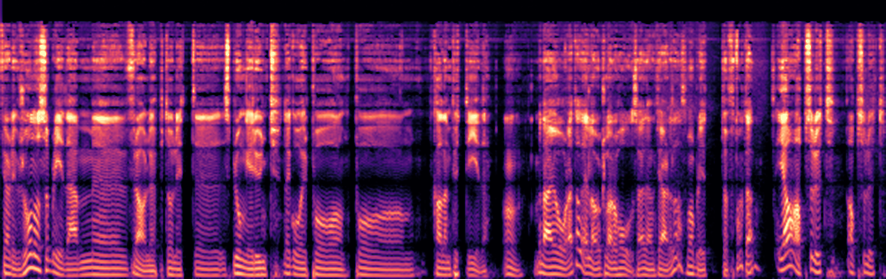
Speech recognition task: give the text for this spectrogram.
fjerdedivisjon, og så blir de uh, fraløpt og litt uh, sprunget rundt. Det går på, på hva de putter i det. Mm. Men det er jo ålreit at det laget klarer å holde seg i den fjerde, da, som har blitt tøff nok, den. Ja, absolutt. Absolutt.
